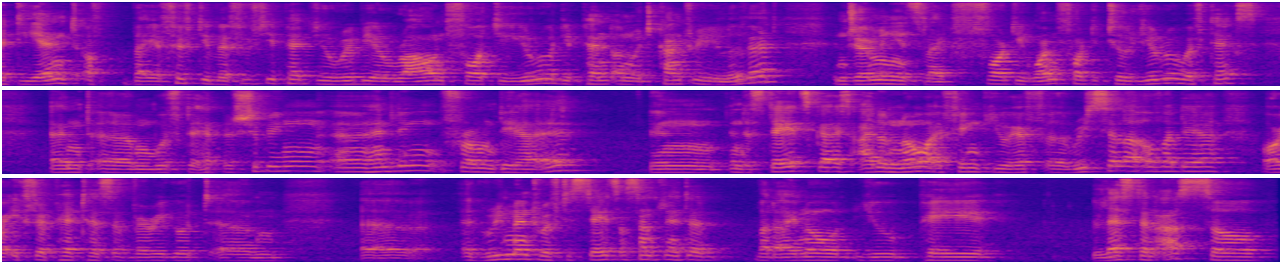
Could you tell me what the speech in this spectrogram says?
at the end of by a 50 by 50 pet, you will be around 40 euro, depend on which country you live at. In Germany, it's like 41, 42 euro with tax and um, with the shipping uh, handling from DHL. In, in the States, guys, I don't know. I think you have a reseller over there, or X-Ray Pad has a very good um, uh, agreement with the States or something like that. But I know you pay less than us, so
